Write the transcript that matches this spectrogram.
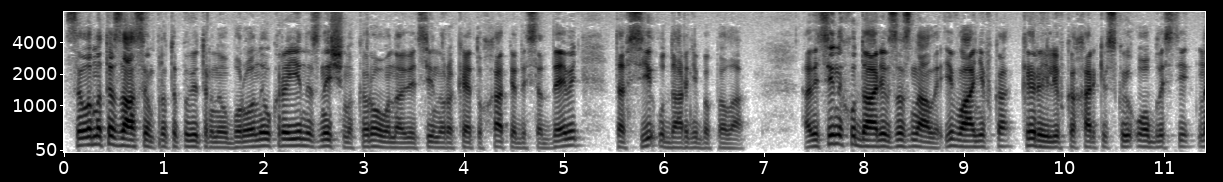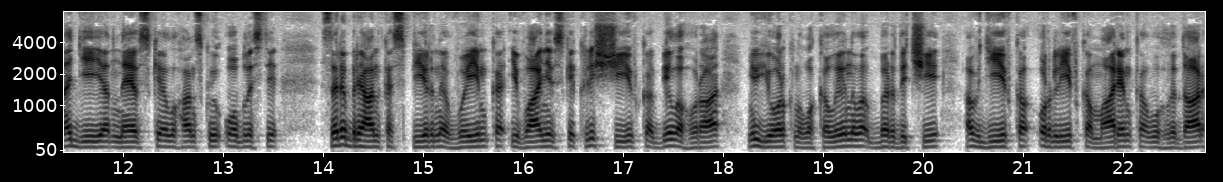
Силами та засобами протиповітряної оборони України знищено керовану авіаційну ракету Х-59 та всі ударні БПЛА. Авіаційних ударів зазнали Іванівка, Кирилівка Харківської області, Надія, Невське Луганської області, Серебрянка, Спірне, Виїмка, Іванівське, Кліщівка, Біла Гора, Нью-Йорк, Новокалинове, Бердичі, Авдіївка, Орлівка, Мар'янка, Вугледар,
